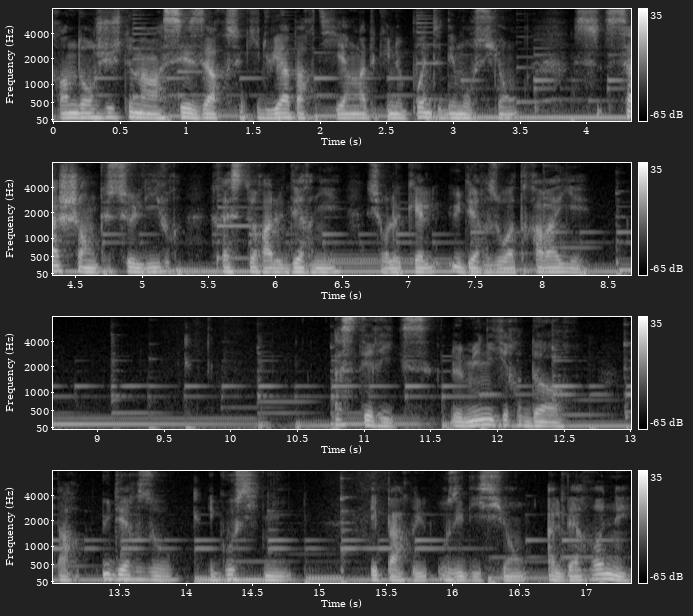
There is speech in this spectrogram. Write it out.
Rendons justement à César ce qui lui appartient avec une pointe d'émotion, sachant que ce livre restera le dernier sur lequel Uderzo a travaillé. Astérix, le menhir d'or par Uderzo et Goscinny est paru aux éditions Albert René.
